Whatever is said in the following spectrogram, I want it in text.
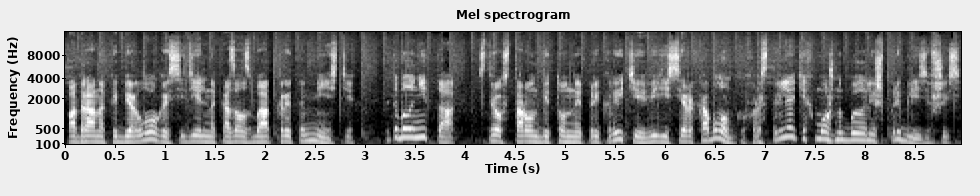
Подранок и берлога сидели на, казалось бы, открытом месте. Это было не так. С трех сторон бетонное прикрытие в виде серых обломков. Расстрелять их можно было лишь приблизившись.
